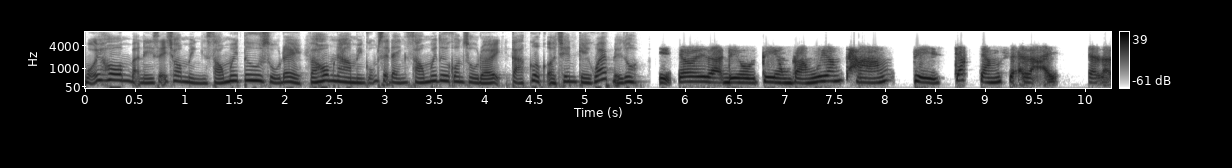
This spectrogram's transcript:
mỗi hôm bạn ấy sẽ cho mình 64 số đề và hôm nào mình cũng sẽ đánh 64 con số đấy, cá cược ở trên cái web đấy rồi. Chị chơi là điều tiền và nguyên tháng thì chắc chắn sẽ lãi sẽ là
